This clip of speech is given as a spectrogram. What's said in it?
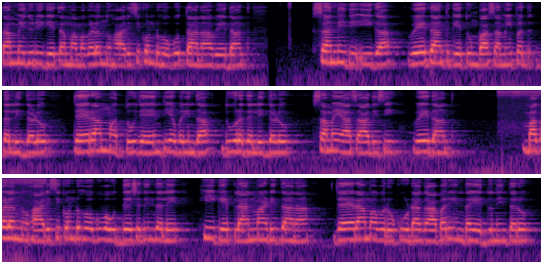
ತಮ್ಮೆದುರಿಗೆ ತಮ್ಮ ಮಗಳನ್ನು ಹಾರಿಸಿಕೊಂಡು ಹೋಗುತ್ತಾನ ವೇದಾಂತ್? ಸನ್ನಿಧಿ ಈಗ ವೇದಾಂತ್ಗೆ ತುಂಬ ಸಮೀಪದಲ್ಲಿದ್ದಳು. ಜಯರಾಮ್ ಮತ್ತು ಜಯಂತಿಯವರಿಂದ ದೂರದಲ್ಲಿದ್ದಳು. ಸಮಯ ಸಾಧಿಸಿ ವೇದಾಂತ್ ಮಗಳನ್ನು ಹಾರಿಸಿಕೊಂಡು ಹೋಗುವ ಉದ್ದೇಶದಿಂದಲೇ ಹೀಗೆ ಪ್ಲಾನ್ ಮಾಡಿದ್ದಾನ. ಜಯರಾಮ್ ಅವರು ಕೂಡ ಗಾಬರಿಯಿಂದ ಎದ್ದು ನಿಂತರು.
